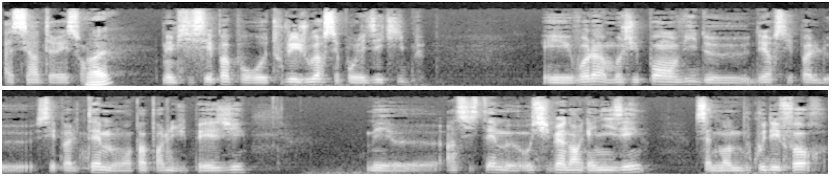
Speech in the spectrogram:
assez intéressant. Même si c'est pas pour tous les joueurs, c'est pour les équipes. Et voilà, moi j'ai pas envie de. D'ailleurs, c'est pas le c'est pas le thème. On va pas parler du PSG, mais un système aussi bien organisé, ça demande beaucoup d'efforts.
